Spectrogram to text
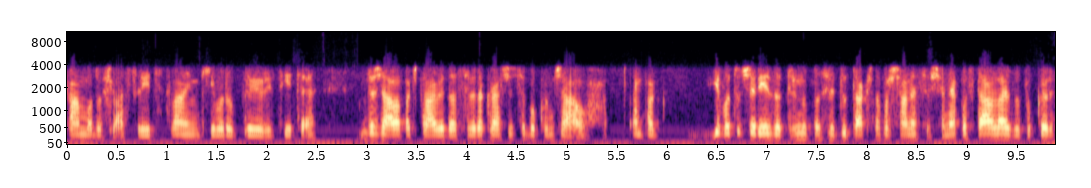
kam bodo šla sredstva in kje bodo prioritete. Država pač pravi, da seveda krašče se bo končal. Ampak je pa tudi res, da trenutno se tu takšno vprašanje se še ne postavlja, zato ker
